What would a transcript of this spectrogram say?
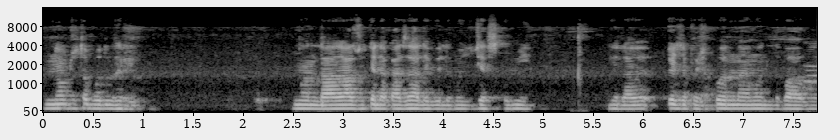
नव्हतं थांबत घरी. म्हणलं अजून केला काय झालं बिलं म्हणजे जास्त मी गेला याच्या पैसे कोण नाही? म्हणलं बाबा.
